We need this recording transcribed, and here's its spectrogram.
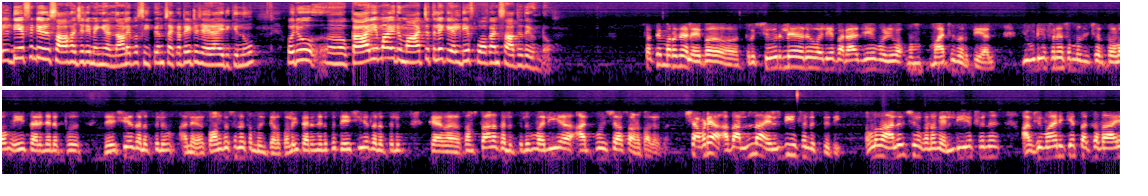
എൽ ഡി എഫിന്റെ ഒരു സാഹചര്യം എങ്ങനെയാണ്? നാളെ ഇപ്പോൾ സി പി എം സെക്രട്ടേറിയറ്റ് ചേരാനിരിക്കുന്നു. ഒരു കാര്യമായൊരു മാറ്റത്തിലേക്ക് എൽ ഡി എഫ് പോകാൻ സാധ്യതയുണ്ടോ? സത്യം പറഞ്ഞാലേ ഇപ്പൊ തൃശ്ശൂരിലെ ഒരു വലിയ പരാജയം ഒഴിവ മാറ്റി നിർത്തിയാൽ യു ഡി എഫിനെ സംബന്ധിച്ചിടത്തോളം ഈ തെരഞ്ഞെടുപ്പ് ദേശീയ തലത്തിലും അല്ലെ കോൺഗ്രസിനെ സംബന്ധിച്ചിടത്തോളം ഈ തെരഞ്ഞെടുപ്പ് ദേശീയ തലത്തിലും സംസ്ഥാന തലത്തിലും വലിയ ആത്മവിശ്വാസമാണ് പകരുന്നത്. പക്ഷെ അവിടെ അതല്ല എൽ ഡി എഫിന്റെ സ്ഥിതി. നമ്മളൊന്ന് ആലോചിച്ച് നോക്കണം എൽ ഡി എഫിന് അഭിമാനിക്കത്തക്കതായ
